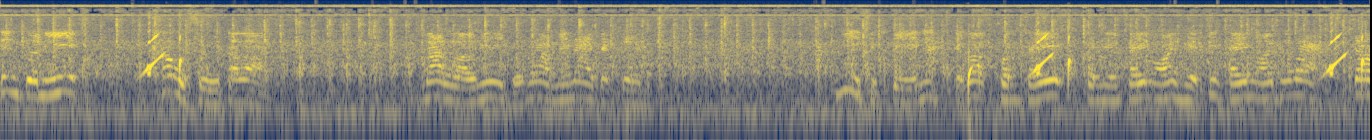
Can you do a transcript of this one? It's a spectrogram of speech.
ซึ่งตัวนี้เข้าสู่ตลาดบ้านเรานี่ผมว่าไม่น่าจะเกิน 20 ปีนะแต่ว่าคนใช้คนยังใช้น้อยเหตุที่ใช้น้อยเพราะว่าเจ้า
